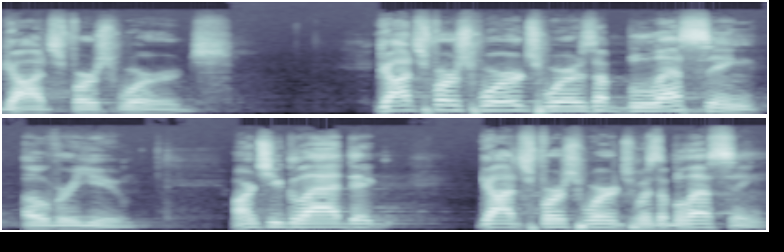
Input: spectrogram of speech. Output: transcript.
God's first words. God's first words were as a blessing over you. Aren't you glad that God's first words was a blessing?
